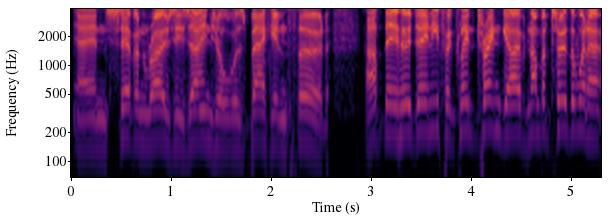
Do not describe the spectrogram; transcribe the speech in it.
and seven Rosie's Angel was back in third. Up there, Houdini for Clint Trengove, number two, the winner.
